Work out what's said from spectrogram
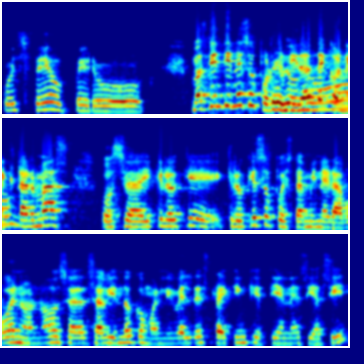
pues feo, pero más bien tienes oportunidad de conectar más, o sea, y creo que creo que eso pues también era bueno, ¿no? O sea, sabiendo como el nivel de striking que tienes y así,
